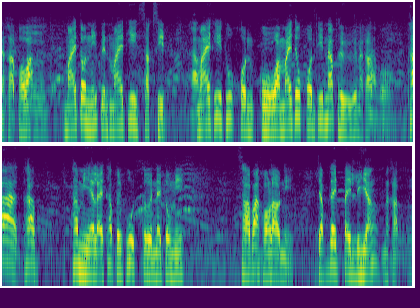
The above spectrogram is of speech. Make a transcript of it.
นะครับ เพราะว่าอืมไม้ต้นนี้เป็นไม้ที่ศักดิ์สิทธิ์ ครับ ไม้ที่ทุกคนกลัวไม้ทุกคนที่นับถือนะครับ ผม ถ้าถ้าถ้ามีอะไรถ้าไปพูดเกินในตรงนี้ชาวบ้านของเรานี่ จะได้ไปเลี้ยงนะครับอื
